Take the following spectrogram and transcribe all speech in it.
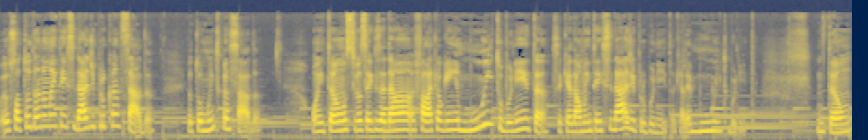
eu só tô dando uma intensidade pro cansada. Eu tô muito cansada. Ou então, se você quiser dar uma, falar que alguém é muito bonita, você quer dar uma intensidade pro bonita, que ela é muito bonita. Então,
